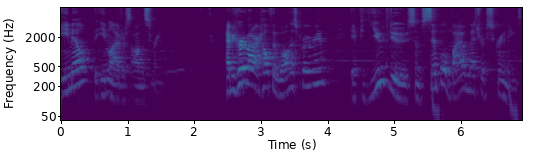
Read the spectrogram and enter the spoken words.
email the email address on the screen. Have you heard about our health and wellness program? If you do some simple biometric screenings,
